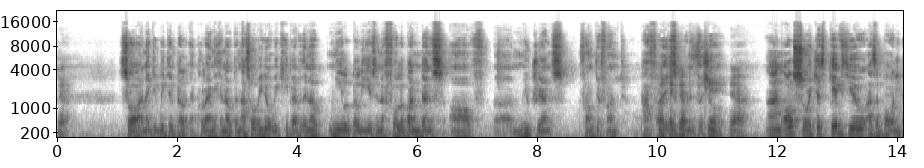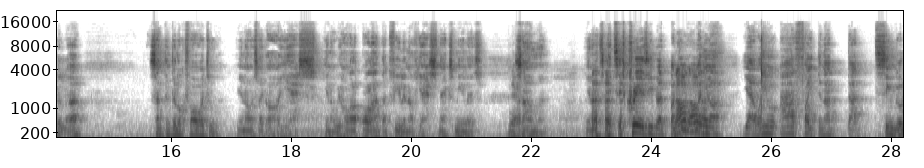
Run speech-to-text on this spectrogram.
Yeah. So, and I did, we didn't pull, pull anything out, and that's what we do. We keep everything out. Neil believes in a full abundance of um, nutrients from different pathways. I think that's into the show key. Yeah. And also it just gives you as a bodybuilder something to look forward to. You know it's like oh yes. You know we all, all had that feeling of yes next meal is Yeah. salmon. You know it's, it's, it's crazy but but No, you- no, when that's- you're yeah when you are fighting that that single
